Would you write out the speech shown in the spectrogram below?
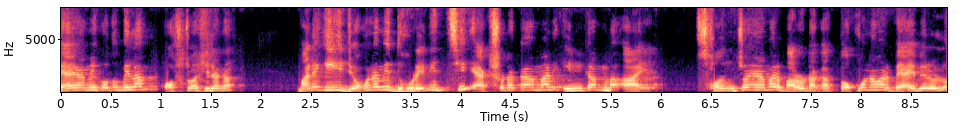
ব্যয় আমি কত পেলাম? অষ্টআশি টাকা। মানে কি, যখন আমি ধরে নিচ্ছি একশো টাকা আমার ইনকাম বা আয়, সঞ্চয় আমার বারো টাকা, তখন আমার ব্যয় বেরোলো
